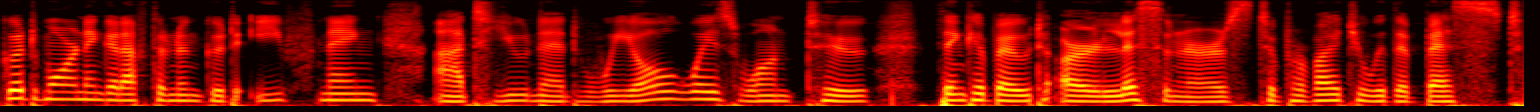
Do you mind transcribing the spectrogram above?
Good morning, good afternoon, good evening. At UNED, we always want to think about our listeners to provide you with the best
